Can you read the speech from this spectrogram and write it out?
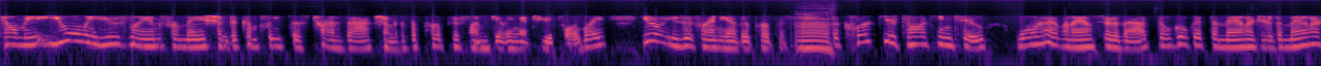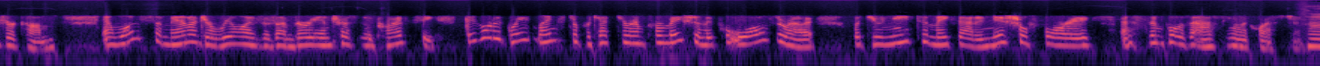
tell me you only use my information to complete this transaction for the purpose I'm giving it to you for, right? You don't use it for any other purpose." Mm. The clerk you're talking to won't have an answer to that. They'll go get the manager. The manager comes, and once the manager realizes I'm very interested in privacy, they go to great lengths to protect your information. They put walls around it, but you need to make that initial foray as simple as asking the question. Hmm.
